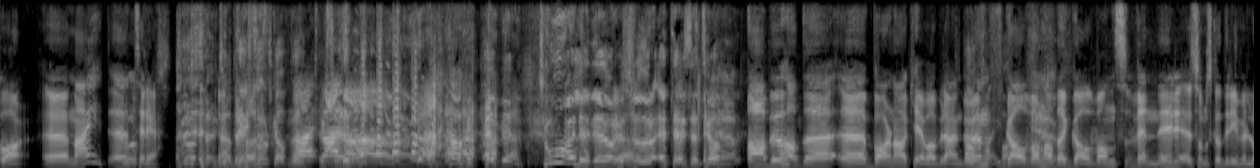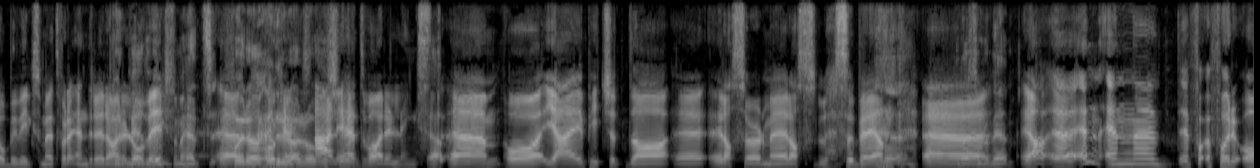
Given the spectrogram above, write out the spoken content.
Bar... Uh, nei, uh, tre. To veldedige et TV-selskap. Abu hadde uh, Barna av kebabregnbuen. Ah, Galvan hadde Galvans venner, som skal drive lobbyvirksomhet for å endre rare lover. For å endre okay. rare lover Ærlighet varer lengst. Ja. Ehm, og jeg pitchet da rasshøl med rassløse ben. ben. Ja, en, en for, for, å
